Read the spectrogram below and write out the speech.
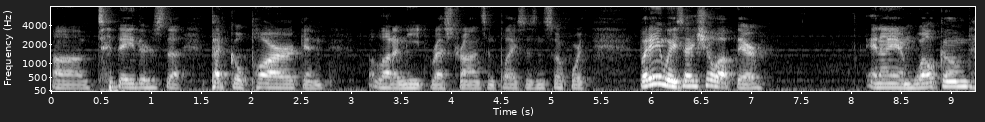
Uh, today there's the Petco Park and a lot of neat restaurants and places and so forth. But anyways, I show up there and I am welcomed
